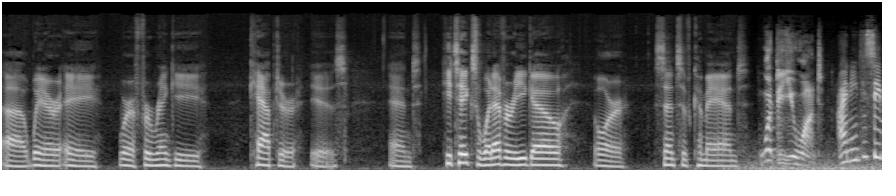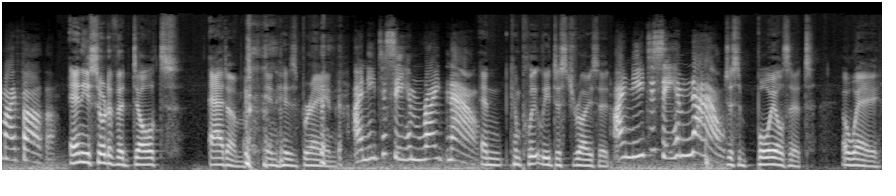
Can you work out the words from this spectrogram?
uh, where a where a Ferengi captor is, and he takes whatever ego or sense of command What do you want? I need to see my father. any sort of adult atom in his brain I need to see him right now. and completely destroys it. I need to see him now. Just boils it away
